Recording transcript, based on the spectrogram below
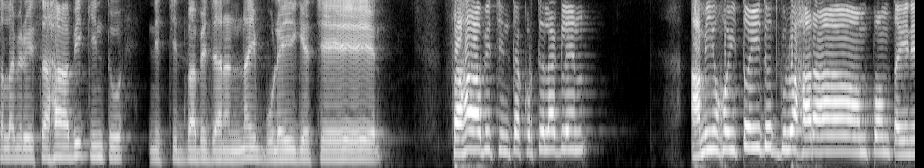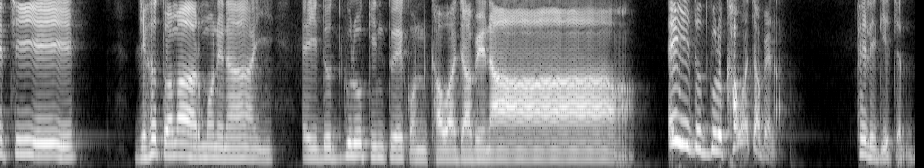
সাল্লামের ওই সাহাবি কিন্তু নিশ্চিতভাবে জানান নাই বলেই গেছেন। সাহাবি চিন্তা করতে লাগলেন, আমি হয়তো এই দুধগুলো হারাম পন্থা এনেছি। যেহেতু আমার মনে নাই, এই দুধগুলো কিন্তু এখন খাওয়া যাবে না। এই দুধগুলো খাওয়া যাবে না। ফেলে দিয়েছেন,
